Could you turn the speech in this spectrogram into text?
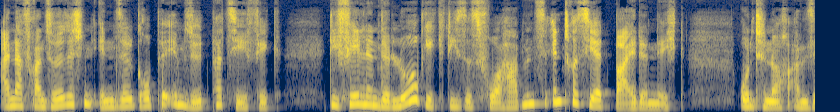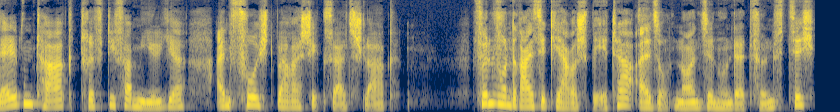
einer französischen Inselgruppe im Südpazifik. Die fehlende Logik dieses Vorhabens interessiert beide nicht, und noch am selben Tag trifft die Familie ein furchtbarer Schicksalsschlag. 35 Jahre später, also 1950,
